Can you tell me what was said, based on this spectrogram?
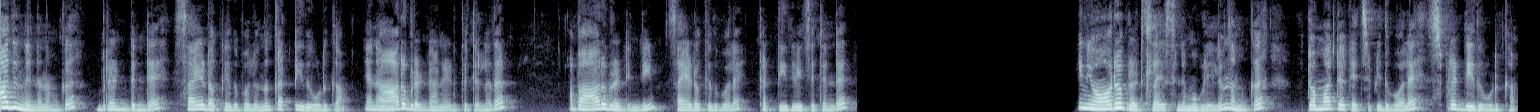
ആദ്യം തന്നെ നമുക്ക് ബ്രെഡിന്റെ സൈഡൊക്കെ ഇതുപോലെ ഒന്ന് കട്ട് ചെയ്ത് കൊടുക്കാം. ഞാൻ ആറ് ബ്രെഡാണ് എടുത്തിട്ടുള്ളത്. അപ്പോൾ ആറ് ബ്രെഡിന്റെയും സൈഡൊക്കെ ഇതുപോലെ കട്ട് ചെയ്ത് വെച്ചിട്ടുണ്ട്. ഇനി ഓരോ ബ്രെഡ് സ്ലൈസിന്റെ മുകളിലും നമുക്ക് ടൊമാറ്റോ കെച്ചപ്പ് ഇതുപോലെ സ്പ്രെഡ് ചെയ്ത് കൊടുക്കാം.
